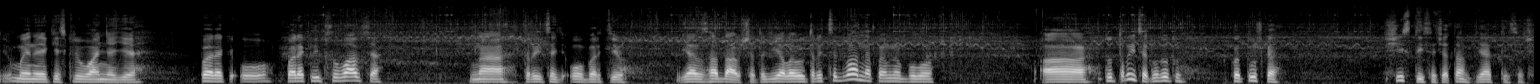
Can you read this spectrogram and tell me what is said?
І в мене якесь клювання є. Перек... О, перекліпсувався на 30 обертів. Я згадав, що тоді я ловив 32, напевно, було. А тут 30, ну тут котушка 6 тисяч, а там 5 тисяч.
